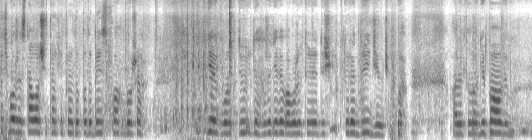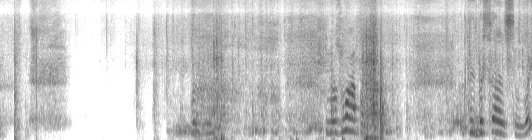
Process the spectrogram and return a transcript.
Być może stało się takie prawdopodobieństwo, może nie może, nie- wiem, a może któreś, którędy indziej uciekła. Ale to wam nie powiem. No złapać. To jest bez sensu, bo i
